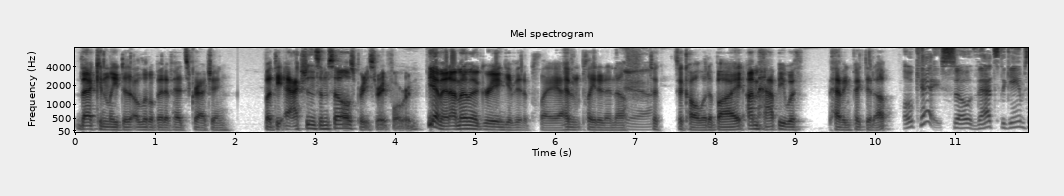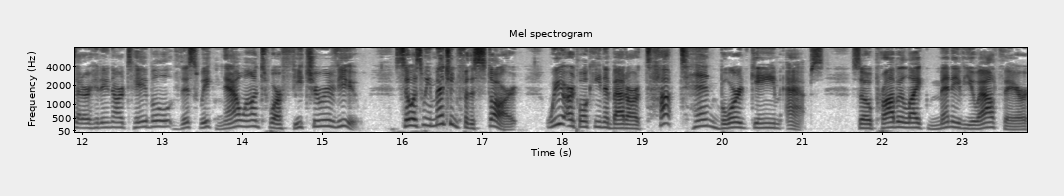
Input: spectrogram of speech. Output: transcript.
that can lead to a little bit of head scratching but the actions themselves pretty straightforward. Yeah, man, I'm gonna agree and give it a play. I haven't played it enough yeah. to to call it a buy. I'm happy with having picked it up. Okay, so that's the games that are hitting our table this week. Now on to our feature review. So as we mentioned for the start, we are talking about our top 10 board game apps. So probably like many of you out there,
